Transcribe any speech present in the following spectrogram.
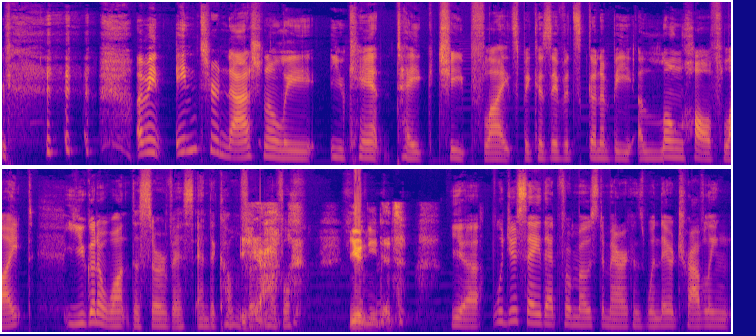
I mean, internationally, you can't take cheap flights because if it's going to be a long haul flight, you're going to want the service and the comfort Yeah. level. You need it. Yeah. Would you say that for most Americans, when they're traveling,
